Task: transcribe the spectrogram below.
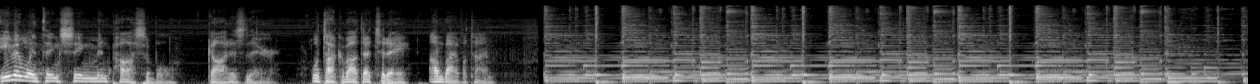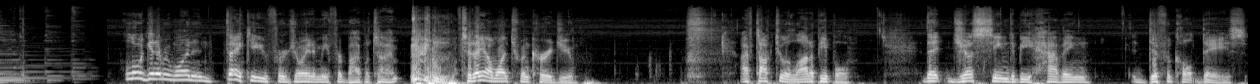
Even when things seem impossible, God is there. We'll talk about that today on Bible Time. Hello again, everyone, and thank you for joining me for Bible Time. Today, I want to encourage you. I've talked to a lot of people that just seem to be having difficult days,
